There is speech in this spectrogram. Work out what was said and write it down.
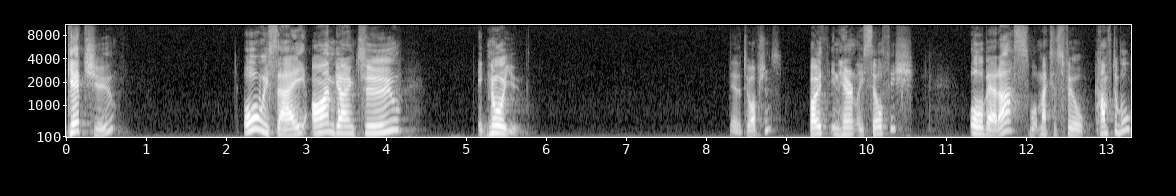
get you, or we say, I'm going to ignore you. They're the two options both inherently selfish, all about us, what makes us feel comfortable,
